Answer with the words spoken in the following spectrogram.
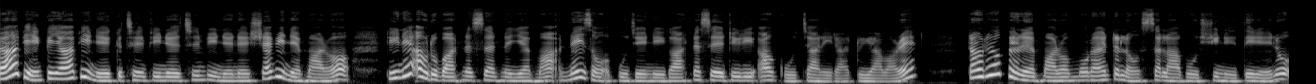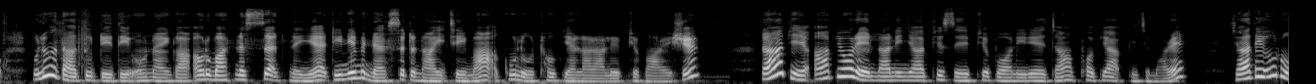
ဒါအပြင်ကယားပြည်နယ်ကချင်ပြည်နယ်ချင်းပြည်နယ်နဲ့ရှမ်းပြည်နယ်မှာတော့ဒီနေ့အောက်တိုဘာ22ရက်မှာအနည်းဆုံးအပူချိန်တွေက20ဒီဂရီအောက်ကိုကျနေတာတွေ့ရပါတယ်။တောင်တရုတ်ပင်လယ်မှာတော့မုန်တိုင်းတစ်လုံးဆက်လာဖို့ရှိနေသေးတယ်လို့ဝလူအသာတုတေတေအွန်လိုင်းကအောက်တိုဘာ22ရက်ဒီနေ့မနက်7:00နာရီအချိန်မှာအခုလိုထုတ်ပြန်လာတာလည်းဖြစ်ပါတယ်ရှင်။ဒါအပြင်အားပြောတဲ့လာနီညာဖြစ်စဉ်ဖြစ်ပေါ်နေတဲ့အကြောင်းဖော်ပြပေးကြပါမယ်။ ရာသီဥတု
